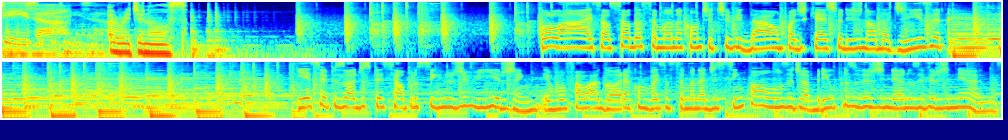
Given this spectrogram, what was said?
Deezer. Originals. Olá, esse é o Céu da Semana com Titividade, um podcast original da Deezer. E esse é o um episódio especial para o signo de Virgem. Eu vou falar agora como vai ser a semana de 5 a 11 de abril para os virginianos e virginianas.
